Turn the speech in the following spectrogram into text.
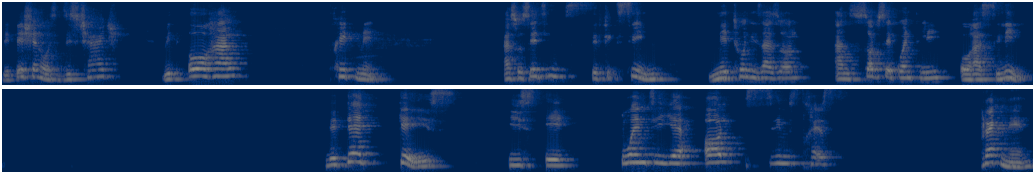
The patient was discharged with oral treatment associating cefixime, metronidazole, and subsequently uracilin. The third case is a 20-year-old seamstress pregnant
